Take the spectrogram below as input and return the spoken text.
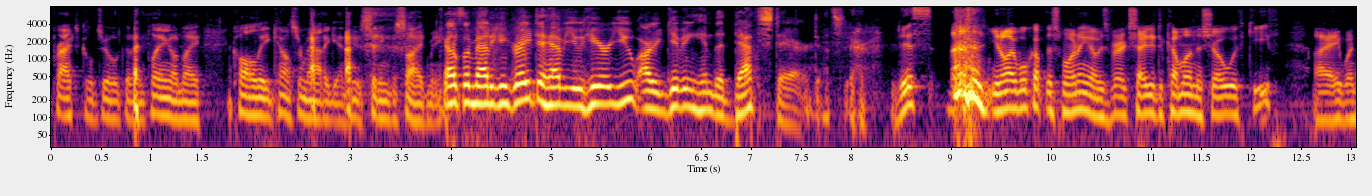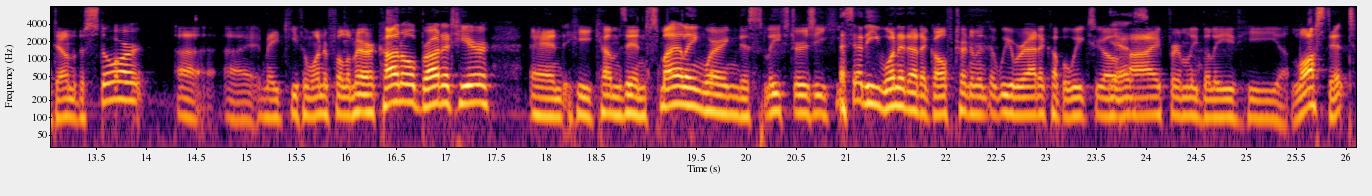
practical joke that I'm playing on my colleague, Councillor Madigan, who's sitting beside me. Councillor Madigan, great to have you here. You are giving him the death stare. Death stare. This, you know, I woke up this morning. I was very excited to come on the show with Keith. I went down to the store uh, I made Keith a wonderful Americano, brought it here, and he comes in smiling, wearing this Leafs jersey. He said he won it at a golf tournament that we were at a couple weeks ago. Yes. I firmly believe he uh, lost it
